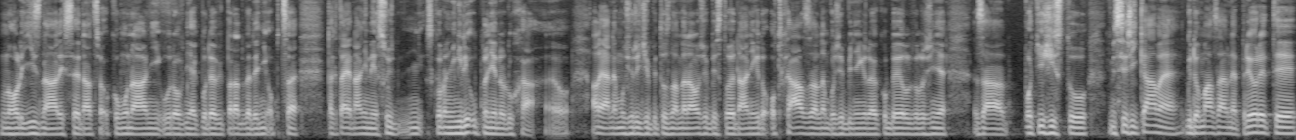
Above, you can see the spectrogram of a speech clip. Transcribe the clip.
mnoho lidí zná, když se jedná třeba o komunální úrovni, jak bude vypadat vedení obce, tak ta jednání nejsou skoro nikdy úplně jednoduchá. Jo. Ale já nemůžu říct, že by to znamenalo, že by z toho jednání někdo odcházel, nebo že by někdo jako byl vyloženě za potížistu. My si říkáme, kdo má zájemné priority,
